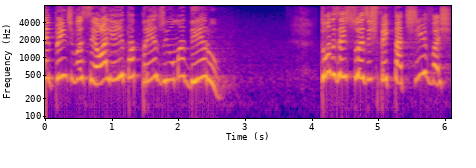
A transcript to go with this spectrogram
repente você olha e ele está preso em um madeiro. Todas as suas expectativas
